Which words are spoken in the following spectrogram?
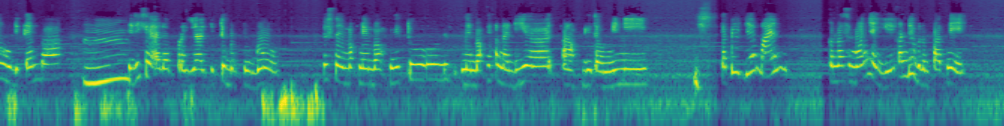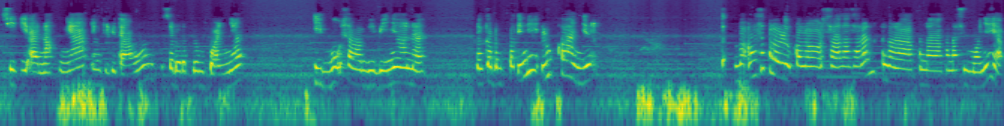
yang mau ditembak. Hmm. Jadi kayak ada pria gitu bertudung. Terus nembak-nembak gitu. Nembaknya kena dia anak tujuh tahun ini. Tapi dia main kena semuanya ya kan dia berempat nih. Si anaknya yang tujuh tahun saudara perempuannya ibu sama bibinya. Nah yang keempat ini luka anjir. Ma- masa kalau kalau salah sasaran kena kena kena semuanya ya?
